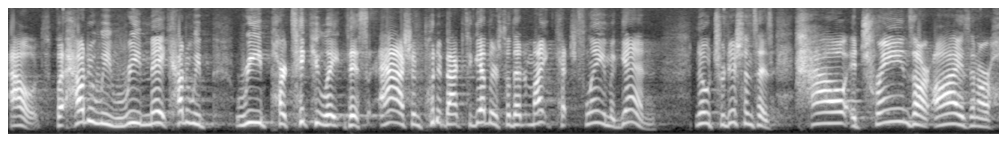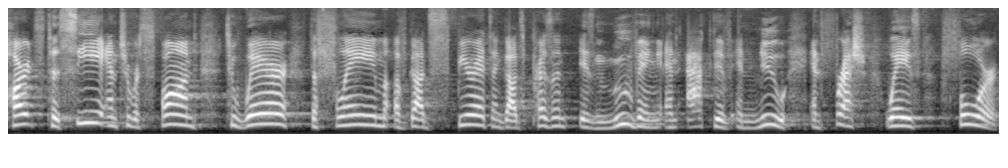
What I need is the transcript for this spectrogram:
out. But how do we remake, how do we reparticulate this ash and put it back together so that it might catch flame again? No, tradition says how it trains our eyes and our hearts to see and to respond to where the flame of God's Spirit and God's presence is moving and active in new and fresh ways for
